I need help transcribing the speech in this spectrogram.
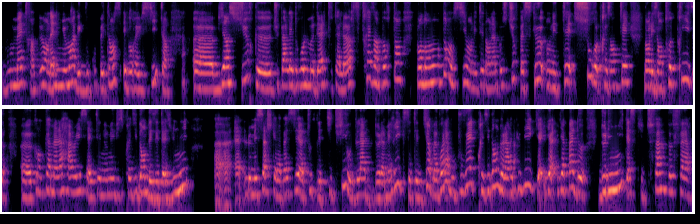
vous mettre un peu en alignement avec vos compétences et vos réussites. Euh, bien sûr que tu parlais de rôle modèle tout à l'heure, c'est très important. Pendant longtemps aussi, on était dans l'imposture parce qu'on était sous-représenté dans les entreprises. Euh, quand Kamala Harris a été nommée vice-présidente des États-Unis, le message qu'elle a passé à toutes les petites filles au-delà de l'Amérique, c'était de dire, ben voilà, vous pouvez être présidente de la République. Il n'y a, a, pas de, limite à ce qu'une femme peut faire.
